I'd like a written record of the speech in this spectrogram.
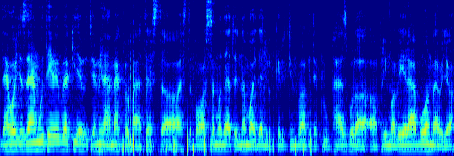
de hogy az elmúlt években kiderült, hogy a Milán megpróbálta ezt a, ezt a Barca modellt, hogy na majd előkerítünk valakit a klubházból, a, a Primavérából, mert hogy a,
